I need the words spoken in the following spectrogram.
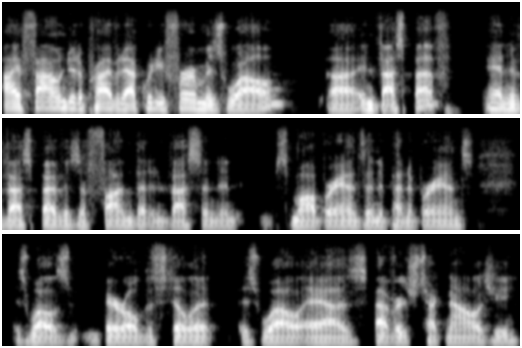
I founded a private equity firm as well, uh, InvestBev. And InvestBev is a fund that invests in small brands, independent brands, as well as barrel distillate, as well as beverage technology.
